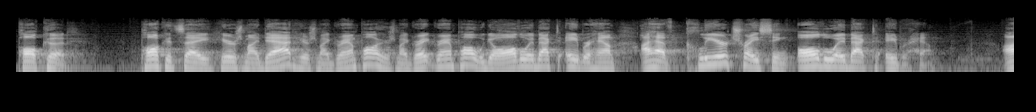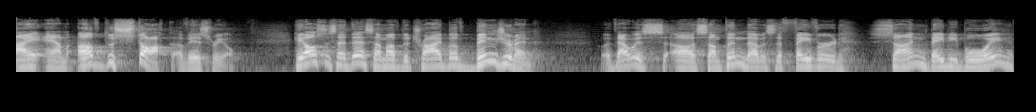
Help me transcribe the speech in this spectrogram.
Paul could. Paul could say, Here's my dad, here's my grandpa, here's my great grandpa. We go all the way back to Abraham. I have clear tracing all the way back to Abraham. I am of the stock of Israel. He also said this I'm of the tribe of Benjamin. That was uh, something. That was the favored son, baby boy,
